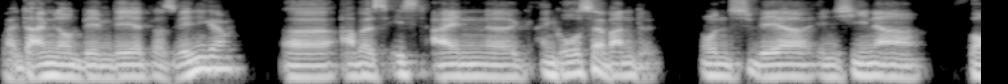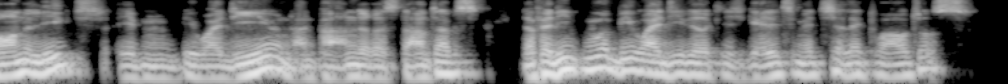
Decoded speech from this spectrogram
bei Daimler und BMW etwas weniger. Äh, aber es ist ein, äh, ein großer Wandel. Und wer in China vorne liegt, eben BYD und ein paar andere Startups, da verdient nur BYD wirklich Geld mit Elektroautos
